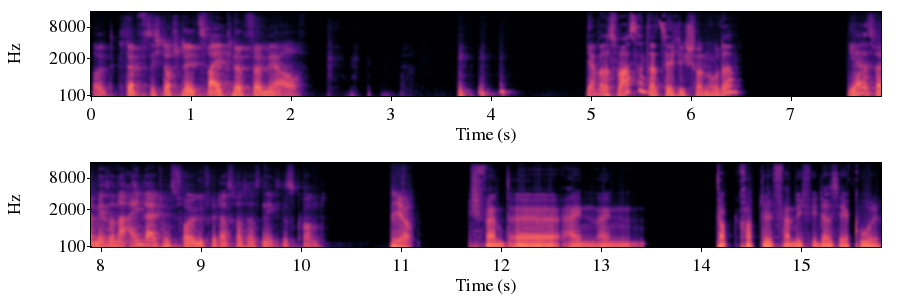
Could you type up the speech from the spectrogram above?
Und knöpft sich doch schnell zwei Knöpfe mehr auf. Ja, aber das war's dann tatsächlich schon, oder? Ja, das war mehr so eine Einleitungsfolge für das, was als nächstes kommt. Ja. Ich fand äh, ein, ein Doc Cottle fand ich wieder sehr cool.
